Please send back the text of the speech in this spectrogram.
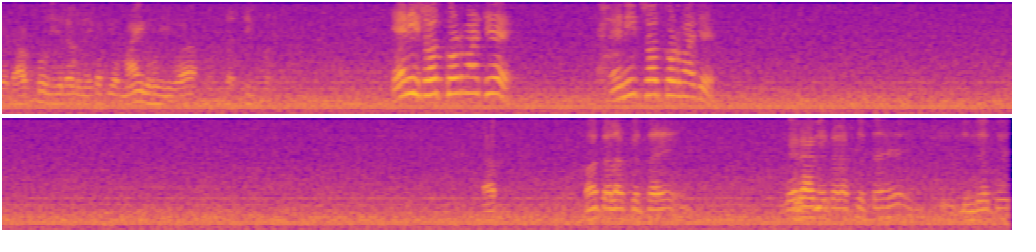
you are doubtful you will have to make up your mind who you are એની શોધખોળમાં છે એની જ શોધખોળમાં છે आप कहाँ तलाश करता है Where are में you, तलाश करता है डूंगर पे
